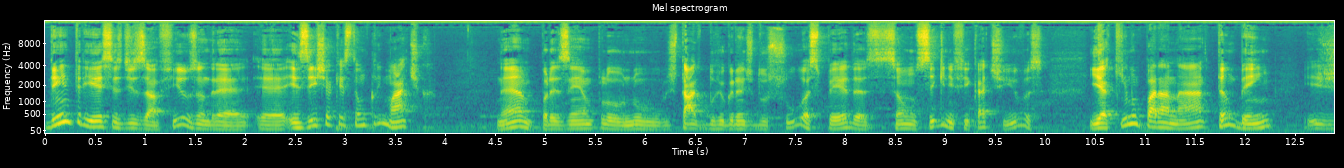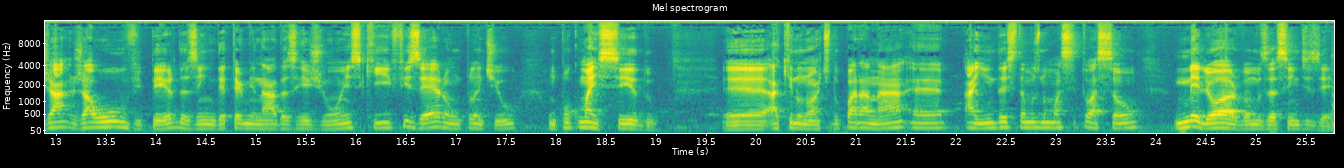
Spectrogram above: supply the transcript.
Dentre esses desafios, André, é, existe a questão climática. Né? Por exemplo, no estado do Rio Grande do Sul, as perdas são significativas. E aqui no Paraná também já, já houve perdas em determinadas regiões que fizeram um plantio um pouco mais cedo. É, aqui no norte do Paraná, é, ainda estamos numa situação melhor, vamos assim dizer.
